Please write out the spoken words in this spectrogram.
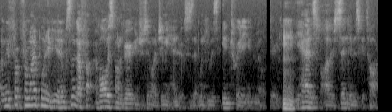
I mean, from, from my point of view, something I've, I've always found very interesting about Jimi Hendrix is that when he was in training in the military, mm-hmm. he had his father send him his guitar.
